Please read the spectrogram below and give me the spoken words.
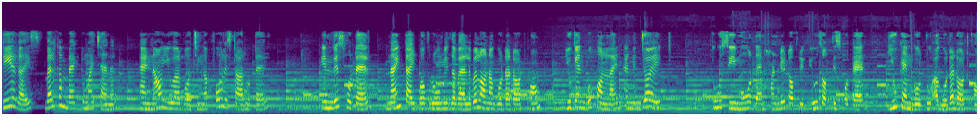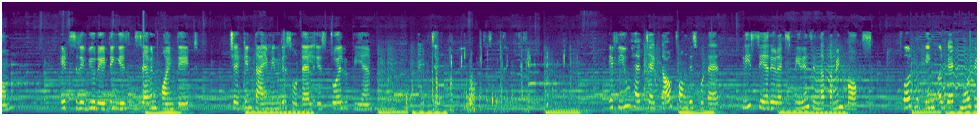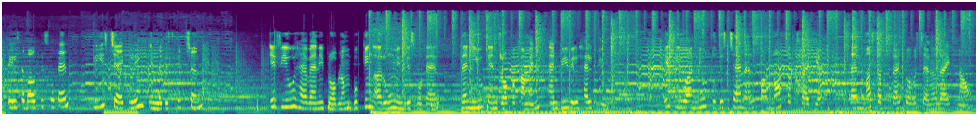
Dear guys, welcome back to my channel and now you are watching a 4 star hotel. In this hotel, 9 type of room is available on agoda.com. You can book online and enjoy it. To see more than 100 of reviews of this hotel, you can go to agoda.com. Its review rating is 7.8. Check-in time in this hotel is 12 pm. If you have checked out from this hotel, please share your experience in the comment box. For booking or get more details about this hotel, please check link in the description. If you have any problem booking a room in this hotel, then you can drop a comment and we will help you. If you are new to this channel or not subscribed yet, then must subscribe to our channel right now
